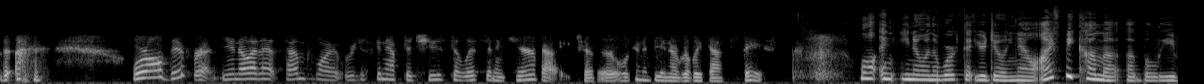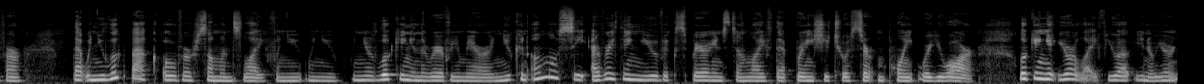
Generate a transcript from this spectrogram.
we're all different, you know, and at some point we're just going to have to choose to listen and care about each other. We're going to be in a really bad space. Well, and you know, in the work that you're doing now, I've become a, a believer that when you look back over someone's life, when you when you when you're looking in the rearview mirror, and you can almost see everything you've experienced in life that brings you to a certain point where you are. Looking at your life, you have, you know, you're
